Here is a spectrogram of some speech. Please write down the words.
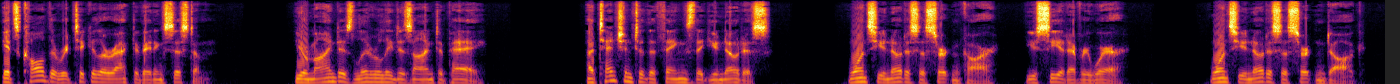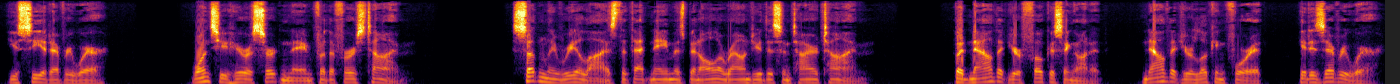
It's called the reticular activating system. Your mind is literally designed to pay attention to the things that you notice. Once you notice a certain car, you see it everywhere. Once you notice a certain dog, you see it everywhere. Once you hear a certain name for the first time, suddenly realize that that name has been all around you this entire time. But now that you're focusing on it, now that you're looking for it, it is everywhere.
